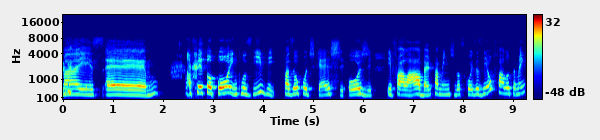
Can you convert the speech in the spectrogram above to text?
Mas é, a Fê topou, inclusive, fazer o podcast hoje e falar abertamente das coisas. E eu falo também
